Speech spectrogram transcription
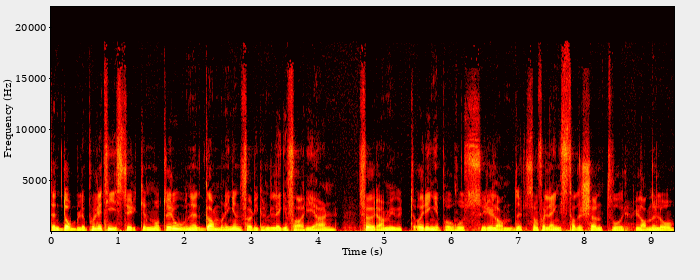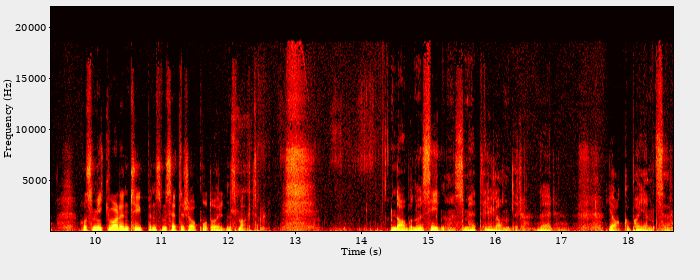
Den doble politistyrken måtte roe ned gamlingen før de kunne legge far i jern, føre ham ut og ringe på hos Rylander, som for lengst hadde skjønt hvor landet lå, og som ikke var den typen som setter seg opp mot ordensmakta. Naboen ved siden av, som heter Rylander, der Jakob har gjemt seg.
